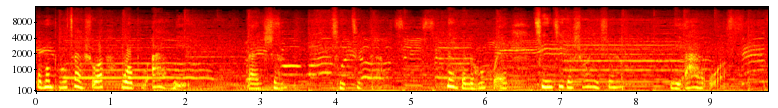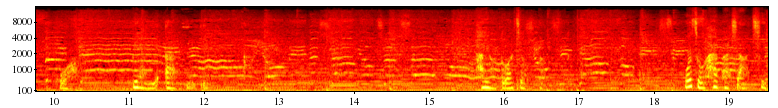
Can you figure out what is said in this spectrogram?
我们不再说我不爱你。来生，请记得那个轮回，请记得说一声你爱我，我便也爱你。还有多久呢？我总害怕想起你，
